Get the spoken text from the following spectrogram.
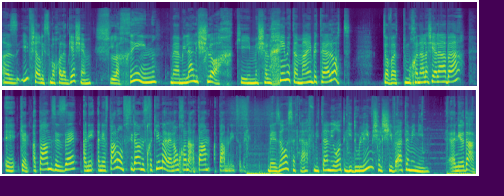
אז אי אפשר לסמוך על הגשם. שלחין? מהמילה לשלוח, כי משלחים את המים בתעלות. טוב, את מוכנה לשאלה הבאה? אה, כן, הפעם זה זה. אני, אני אף פעם לא מפסידה במשחקים האלה, אני לא מוכנה. הפעם, הפעם אני צודקת. באזור הסטף ניתן לראות גידולים של שבעת המינים. אני יודעת,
